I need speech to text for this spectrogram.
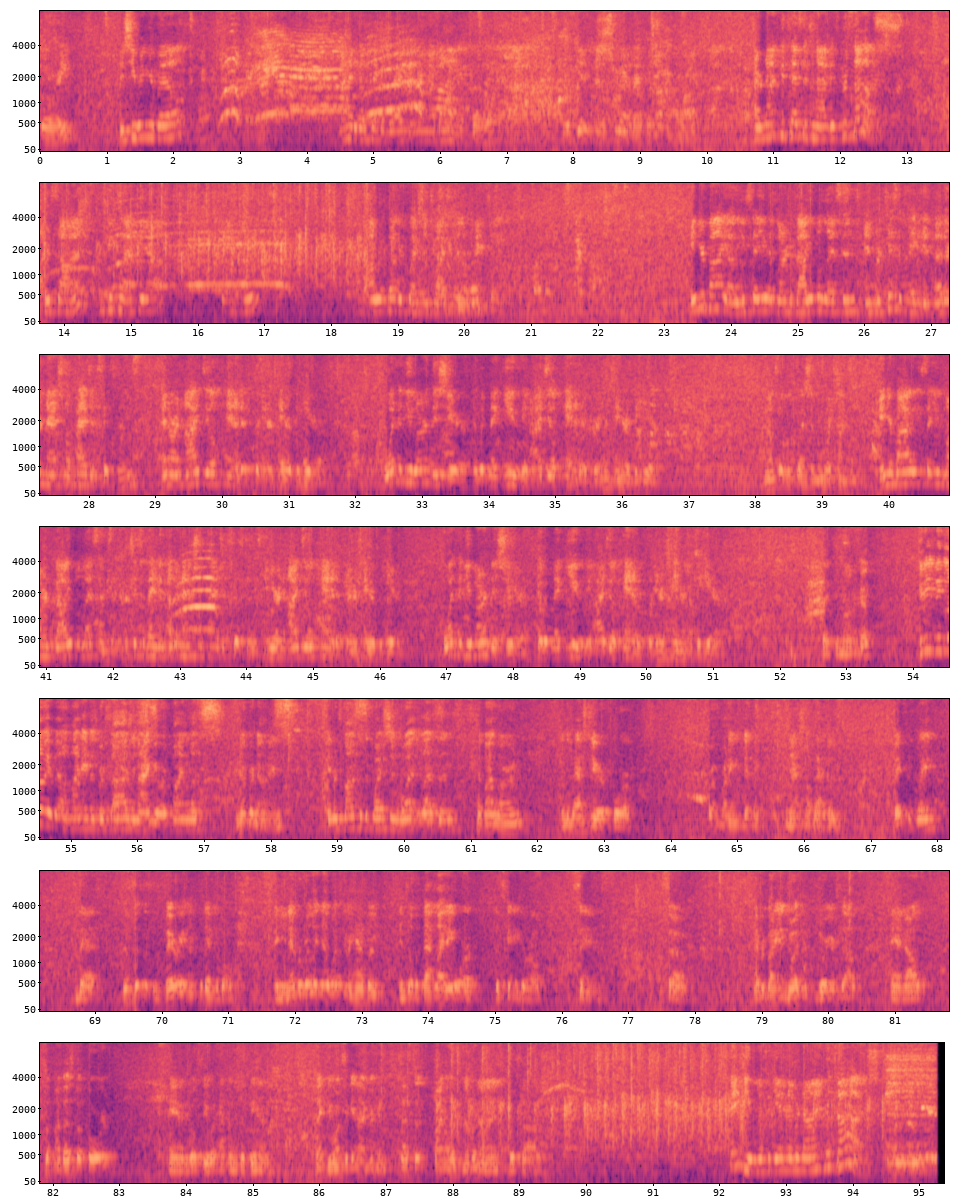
Did she ring your bell? I had to go take a break and ring my bell, so I was getting kind of sweat up and all right. Our ninth contestant tonight is Versage. Versage, you can clap yeah. Thank you. I'll repeat your question twice and then I'll answer. In your bio, you say you have learned valuable lessons and participated in other national pageant systems and are an ideal candidate for Entertainer of the Year. What have you learned this year that would make you the ideal candidate for Entertainer of the Year? I know it's a long question, one more time. In your bio, you say you've learned valuable lessons and participated in other national pageant systems and you're an ideal candidate for Entertainer of the Year. What have you learned this year that would make you the ideal candidate for Entertainer of the Year? Thank you, Monica. Good evening, Louisville. My name is Versage, and I am your finalist number nine. In response to the question, what lesson have I learned in the past year for from running different national pageants? Basically, that this business is very unpredictable, and you never really know what's going to happen until the fat lady or the skinny girl sings. So, everybody enjoy, enjoy yourself, and I'll put my best foot forward, and we'll see what happens at the end. Thank you once again. I'm your contestant, finalist number nine, Versage. Thank you once again, number nine, Versage.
